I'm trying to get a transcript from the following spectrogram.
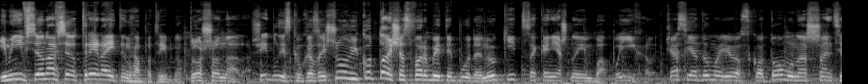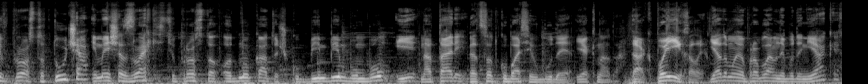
І мені всього-навсього три рейтинга потрібно. То, що надо. Ще й блискавка зайшов і кота щас фарбити буде. Ну, кіт, це, звісно, імба. Поїхали. Час, я думаю, з котом у нас шансів просто туча. І ми ще з легкістю просто одну каточку бім-бім-бум-бум. І на тарі 500 кубасів буде як надо. Так, поїхали. Я думаю, проблем не буде ніяких.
